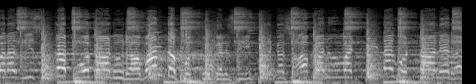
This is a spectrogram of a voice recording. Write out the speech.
కవల తీసుకపోతాడు రవంత పొత్తు కలిసి పలక శాపలు వట్టిట కొట్టాలేరా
